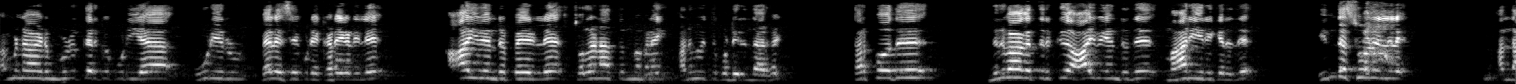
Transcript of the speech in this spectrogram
தமிழ்நாடு முழுக்க இருக்கக்கூடிய ஊழியர்கள் வேலை செய்யக்கூடிய கடைகளிலே ஆய்வு என்ற பெயரிலே சொல்லனா துன்பங்களை அனுபவித்துக் கொண்டிருந்தார்கள். தற்போது நிர்வாகத்திற்கு ஆய்வு என்றது மாறி இருக்கிறது இந்த சூழலிலே அந்த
